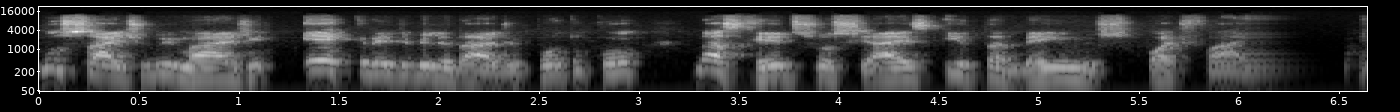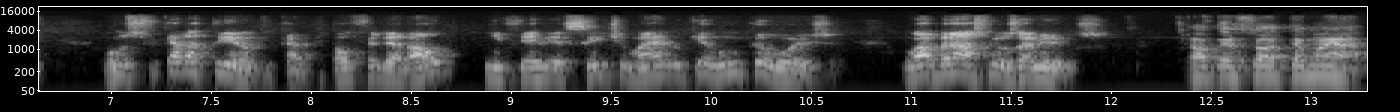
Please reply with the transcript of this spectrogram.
no site do Imagem e Credibilidade.com, nas redes sociais e também no Spotify. Vamos ficar atentos. Capital Federal efervescente mais do que nunca hoje. Um abraço, meus amigos. Tchau, pessoal. Até amanhã.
